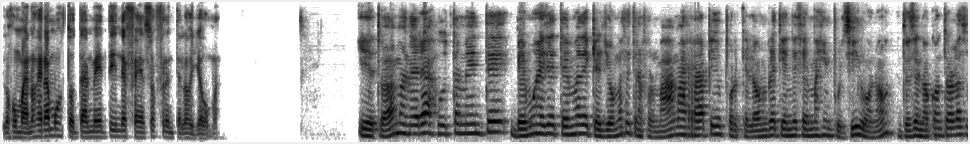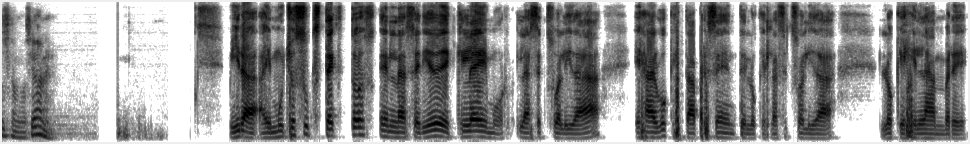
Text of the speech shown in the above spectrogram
Los humanos éramos totalmente indefensos frente a los Yoma. Y de todas maneras, justamente vemos ese tema de que el Yoma se transformaba más rápido porque el hombre tiende a ser más impulsivo, ¿no? Entonces no controla sus emociones. Mira, hay muchos subtextos en la serie de Claymore. La sexualidad es algo que está presente, lo que es la sexualidad, lo que es el hambre,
